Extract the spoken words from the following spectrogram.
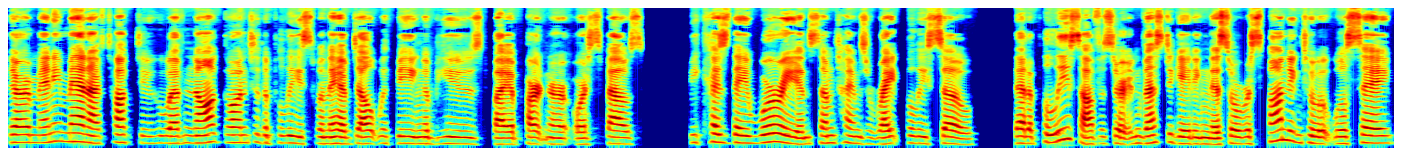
There are many men I've talked to who have not gone to the police when they have dealt with being abused by a partner or spouse because they worry, and sometimes rightfully so, that a police officer investigating this or responding to it will say,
